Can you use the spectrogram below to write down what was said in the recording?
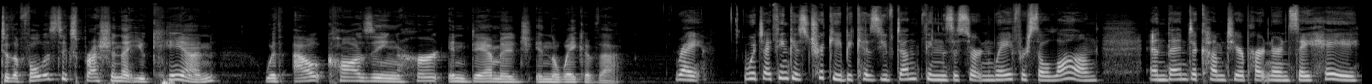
to the fullest expression that you can without causing hurt and damage in the wake of that. Right which I think is tricky because you've done things a certain way for so long. And then to come to your partner and say, hey,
